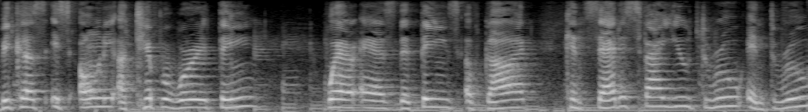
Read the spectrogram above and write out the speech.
because it's only a temporary thing, whereas the things of God can satisfy you through and through.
